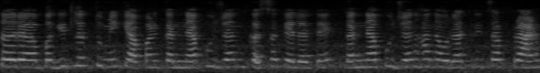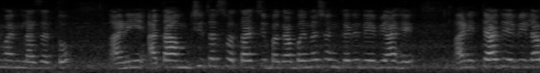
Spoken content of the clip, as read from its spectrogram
तर अ, बघितलं तुम्ही की आपण कन्यापूजन कसं केलं ते? कन्यापूजन हा नवरात्रीचा प्राण मानला जातो. आणि आता आमची तर स्वतःची बघा बनशंकरी देवी आहे. आणि त्या देवीला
